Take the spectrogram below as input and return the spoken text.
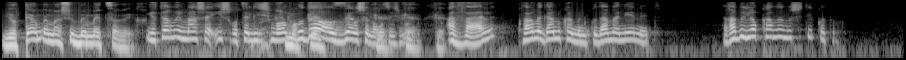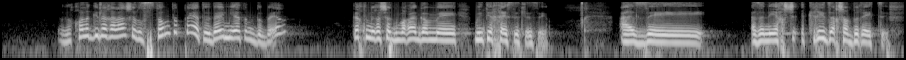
יותר ממה שבאמת צריך. יותר ממה שהאיש רוצה לשמור על כבודו, כן. העוזר שלו כן, רוצה לשמור. כן, כן. אבל, כבר נגענו כאן בנקודה מעניינת. רבי לא קם ומשתיק אותו. הוא יכול להגיד לרלה שלו, סתום את הפה, אתה יודע עם מי אתה מדבר? תכף נראה שהגמרא גם uh, מתייחסת לזה. אז, uh, אז אני אקריא את זה עכשיו ברצף.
